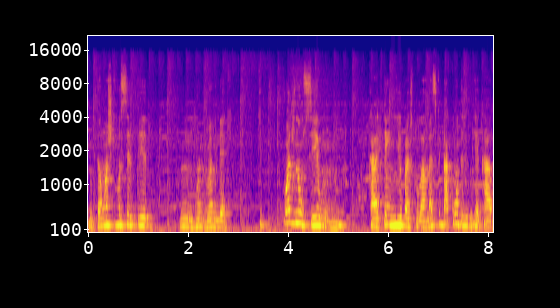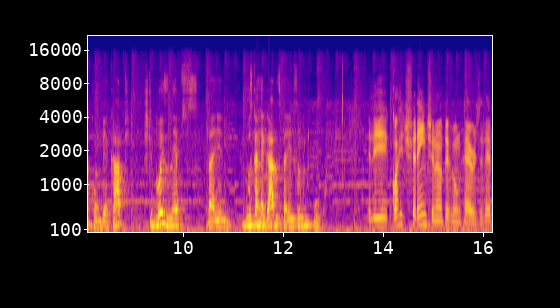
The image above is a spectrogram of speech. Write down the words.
Então acho que você ter um run- running back pode não ser um cara que tem nível para titular, mas que dá conta do recado como backup, acho que dois snaps para ele, duas carregadas para ele foi muito pouco. Ele corre diferente, né, o Devon Harris. Ele é,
